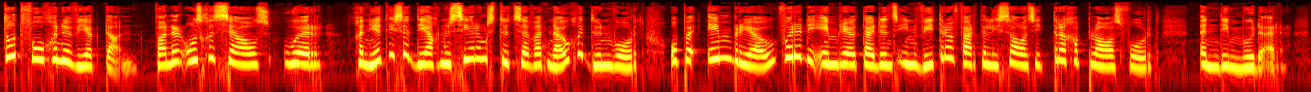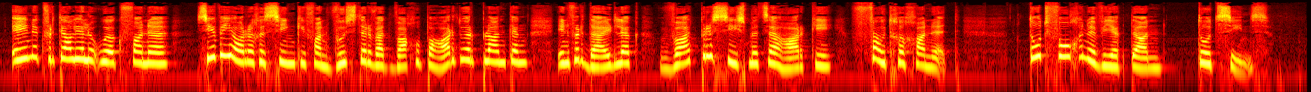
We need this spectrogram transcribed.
Tot volgende week dan, wanneer ons gesels oor genetiese diagnoseringstoetse wat nou gedoen word op 'n embrio voordat die embrio tydens in vitro fertilisasie teruggeplaas word in die moeder. En ek vertel julle ook van 'n 7-jarige seentjie van Woester wat wag op 'n hartoortplanting en verduidelik wat presies met sy hartjie fout gegaan het. Tot volgende week dan. Totsiens.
